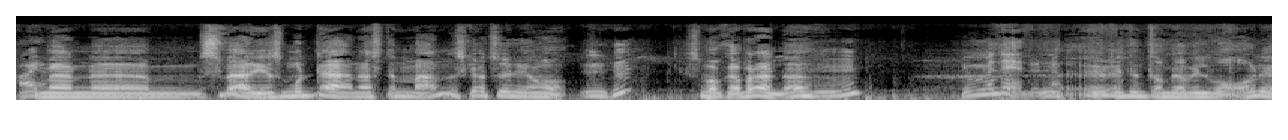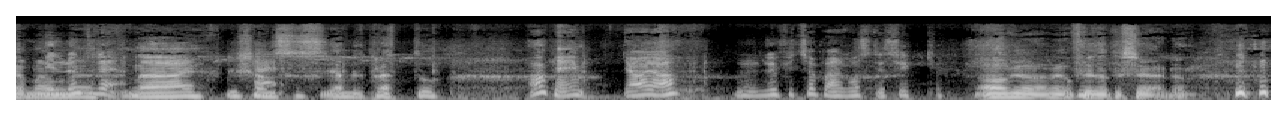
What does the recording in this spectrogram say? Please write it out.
Ja, ja. Men eh, Sveriges modernaste man ska jag tydligen vara. Mhm. Smaka på den då. Jo, men det är du nu. Jag vet inte om jag vill vara det. Men, Vill du inte eh, det? Nej, det känns jävligt pretto. Okej, ja, ja. Du får köpa en rostig cykel. Ja, vi gör det och flytta till söder.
